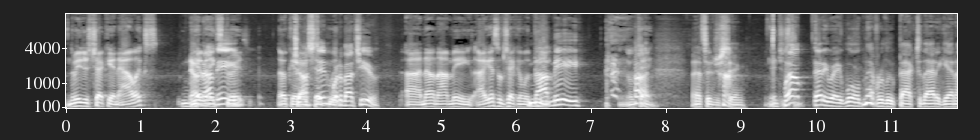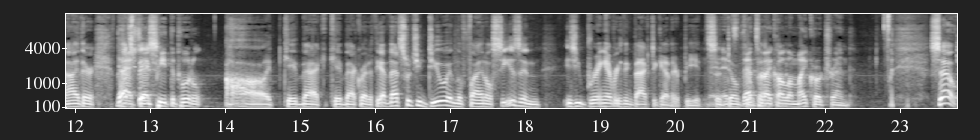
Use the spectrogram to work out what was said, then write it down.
Let me just check in, Alex. No, not any me. Experience? Okay, let me check justin with- what about you Uh, no, not me. I guess I'll check in with Pete. Not Pete. me. Okay. that's interesting Interesting. well anyway we'll never loop back to that again either that's Hashtag basically Pete the Poodle. Oh, it came back. It came back right at the end. That's what you do in the final season. Is you bring everything back together, Pete. So It's- don't. feel that's what I call about a micro trend. it. So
